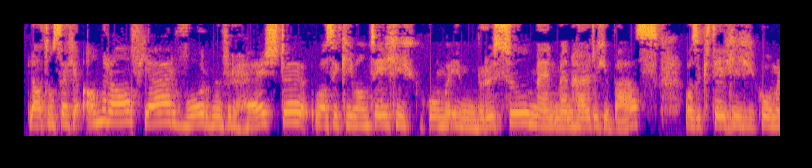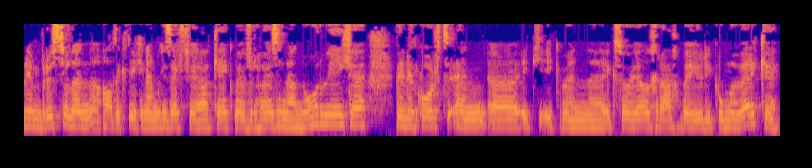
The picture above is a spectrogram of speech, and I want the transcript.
laat ons zeggen, anderhalf jaar voor we verhuisden, was ik iemand tegengekomen in Brussel, mijn, mijn huidige baas. Was ik tegengekomen in Brussel en had ik tegen hem gezegd van ja, kijk, wij verhuizen naar Noorwegen binnenkort en uh, ik, ik, ben, uh, ik zou heel graag bij jullie komen werken.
